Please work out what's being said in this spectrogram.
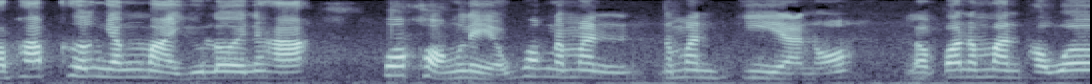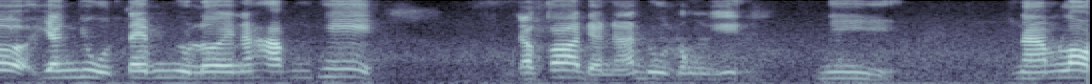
สภาพเครื่องยังใหม่อยู่เลยนะคะ พวกของเหลวพวกน้ำมันน้ำมันเกียร์เนาะแล้วก็น้ำมันพาวเวอร์ยังอยู่เต็มอยู่เลยนะคะคุณพี่ แล้วก็เดี๋ยวนะดูตรงนี้ นี่ น้ำหล่อ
